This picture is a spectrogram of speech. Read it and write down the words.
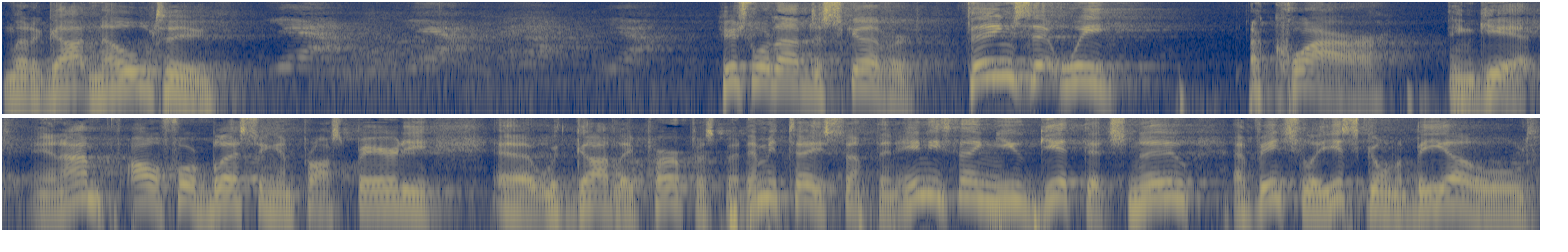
would have gotten old too. Here's what I've discovered things that we acquire and get. And I'm all for blessing and prosperity uh, with godly purpose. But let me tell you something anything you get that's new, eventually it's going to be old.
